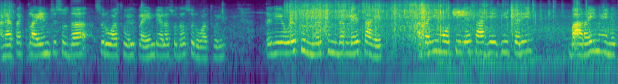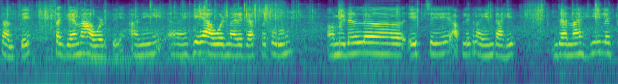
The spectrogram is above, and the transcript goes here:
आणि आता क्लायंटची सुद्धा सुरुवात होईल क्लायंट यायला सुद्धा सुरुवात होईल. तर हे एवढे सुंदर सुंदर लेस आहेत. आता ही मोठी लेस आहे ही तरी बाराही महिने चालते सगळ्यांना आवडते. आणि हे आवडणारे जास्त करून मिडल एजचे आपले क्लायंट आहेत ज्यांना ही लट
